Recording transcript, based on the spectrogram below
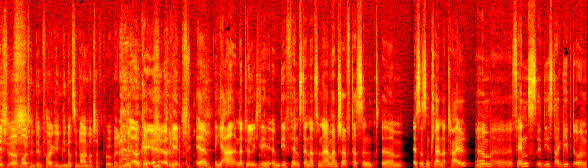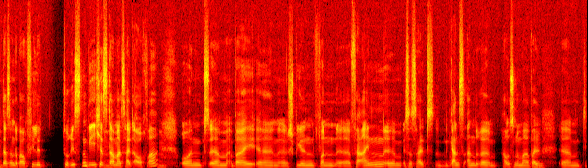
ich äh, wollte in dem Fall gegen die Nationalmannschaft pöbeln. Okay, okay. Äh, ja, natürlich. Mhm. Die, ähm, die, Fans der Nationalmannschaft, das sind, ähm, es ist ein kleiner Teil mhm. ähm, äh, Fans, die es da gibt. Und mhm. da sind aber auch viele Touristen, wie ich es mhm. damals halt auch war. Mhm. Und ähm, bei äh, Spielen von äh, Vereinen ähm, ist es halt eine ganz andere Hausnummer, weil mhm. ähm, die,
